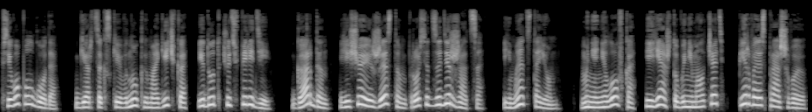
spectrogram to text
всего полгода. Герцогский внук и магичка идут чуть впереди. Гарден еще и жестом просит задержаться, и мы отстаем. Мне неловко, и я, чтобы не молчать, первая спрашиваю:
